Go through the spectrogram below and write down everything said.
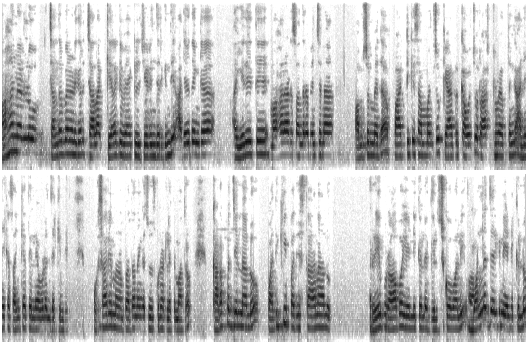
మహానాడులో చంద్రబాబు నాయుడు గారు చాలా కీలక వ్యాఖ్యలు చేయడం జరిగింది. అదేవిధంగా ఏదైతే మహానాడు సందర్భించిన అంశం మీద పార్టీకి సంబంధించి క్యాడర్ కావచ్చు రాష్ట్ర వ్యాప్తంగా అనేక సంకేతాలు ఇవ్వడం జరిగింది. ఒకసారి మనం ప్రధానంగా చూసుకున్నట్లయితే మాత్రం కడప జిల్లాలో పదికి పది స్థానాలు రేపు రాబోయే ఎన్నికల్లో గెలుచుకోవాలి. మొన్న జరిగిన ఎన్నికల్లో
